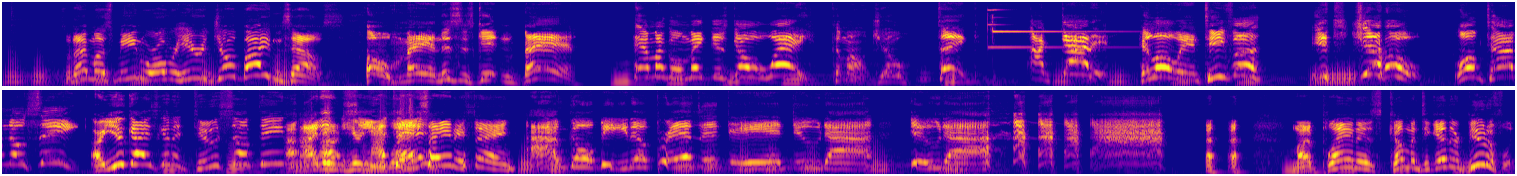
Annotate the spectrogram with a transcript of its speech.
So that must mean we're over here at Joe Biden's house. Oh man, this is getting bad. How am I gonna make this go away? Come on, Joe. Think. I got it. Hello, Antifa. It's Joe. Long time no see. Are you guys gonna do something? I, I didn't hear you. I what? didn't say anything. I'm gonna be the president. Doo da, doo da. My plan is coming together beautifully.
